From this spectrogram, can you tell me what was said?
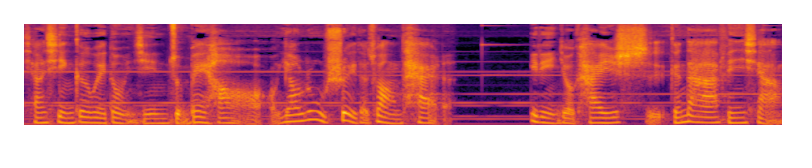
相信各位都已经准备好要入睡的状态了，一林就开始跟大家分享。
